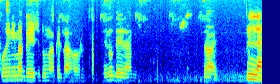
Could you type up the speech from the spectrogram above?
ਕੋਈ ਨਹੀਂ ਮੈਂ ਵੇਚ ਦੂੰਗਾ ਕਿੱਲਾ ਹੋਰ। ਇਹਨੂੰ ਦੇ ਦਾਂਗੇ। ਦਾਜ। ਲੈ।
